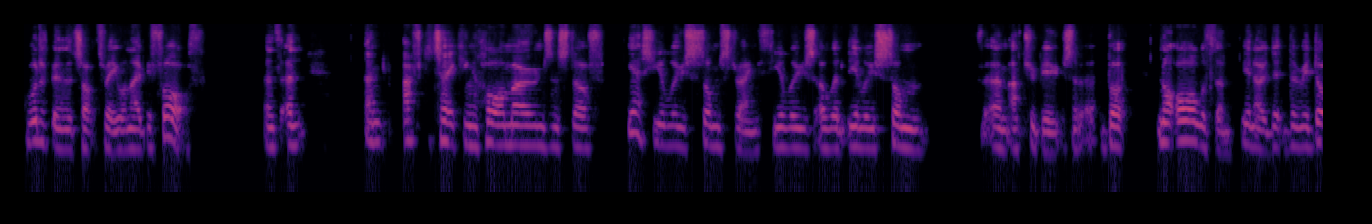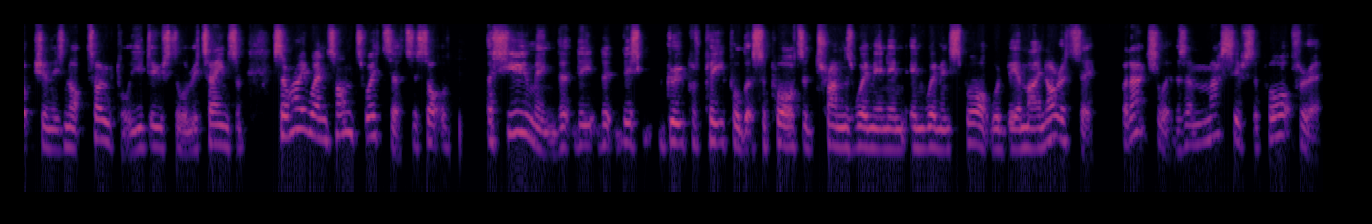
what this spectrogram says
would have been in the top three will now be fourth. And and and after taking hormones and stuff, yes, you lose some strength, you lose a little, you lose some um, attributes, but not all of them. You know, the, the reduction is not total. You do still retain some. So I went on Twitter to sort of assuming that the that this group of people that supported trans women in, in women's sport would be a minority. But actually, there's a massive support for it.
